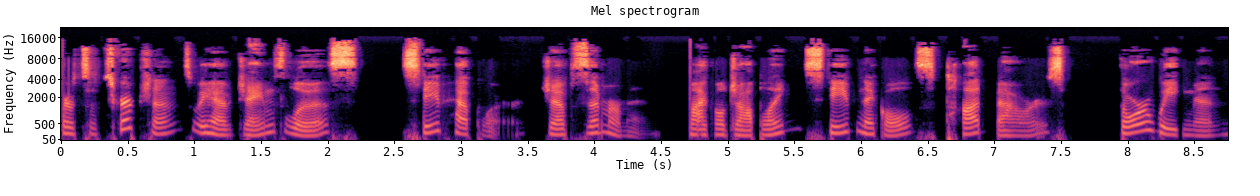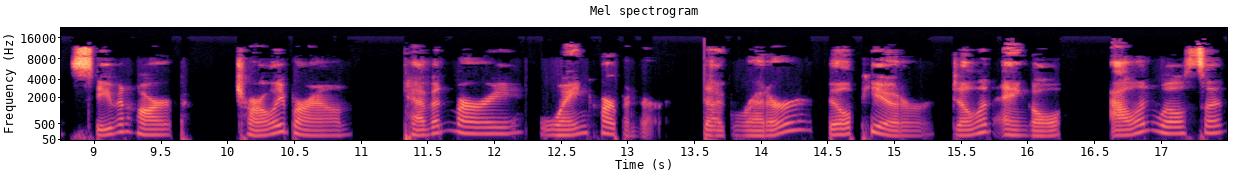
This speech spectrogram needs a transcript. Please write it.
For subscriptions, we have James Lewis, Steve Hepler, Jeff Zimmerman, Michael Jopling, Steve Nichols, Todd Bowers, Thor Wiegman, Stephen Harp, Charlie Brown, Kevin Murray, Wayne Carpenter, Doug Redder, Bill Piotr, Dylan Engel, Alan Wilson,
